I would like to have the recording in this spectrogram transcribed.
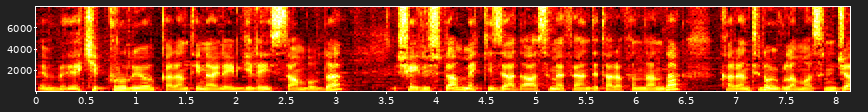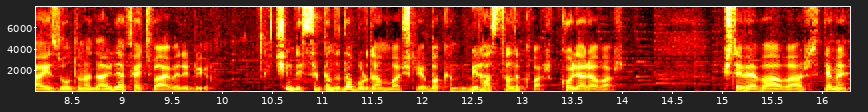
e, ekip kuruluyor karantina ile ilgili İstanbul'da. Şeyhülislam Mekkizade Asım Efendi tarafından da karantina uygulamasının caiz olduğuna dair de fetva veriliyor. Şimdi sıkıntı da buradan başlıyor. Bakın bir hastalık var, kolera var. İşte veba var değil mi?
